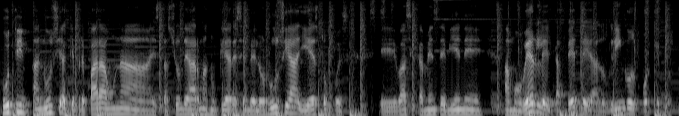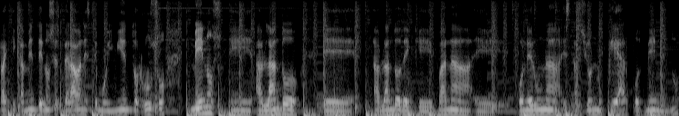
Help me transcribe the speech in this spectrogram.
Putin anuncia que prepara una estación de armas nucleares en Bielorrusia y esto pues eh, básicamente viene a moverle el tapete a los gringos porque pues, prácticamente no se esperaban este movimiento ruso, menos eh, hablando, eh, hablando de que van a poner una estación nuclear, pues menos, ¿no?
